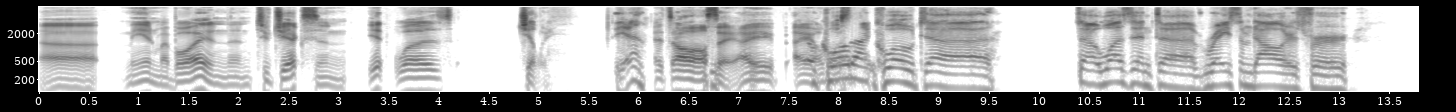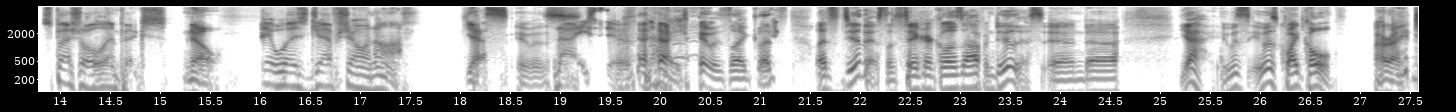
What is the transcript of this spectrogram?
Uh, me and my boy and then two chicks, and it was chilly. yeah, That's all I'll say. I I almost quote unquote. Uh, so it wasn't uh, raise some dollars for Special Olympics. no. It was Jeff showing off. Yes, it was Nice, dude. Nice. it was like let's let's do this. Let's take our clothes off and do this. And uh, yeah, it was it was quite cold. All right.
